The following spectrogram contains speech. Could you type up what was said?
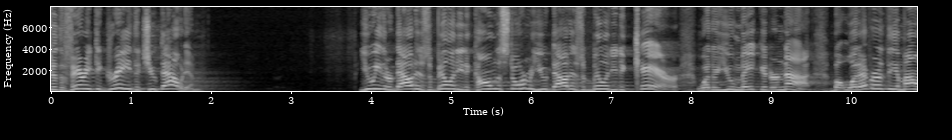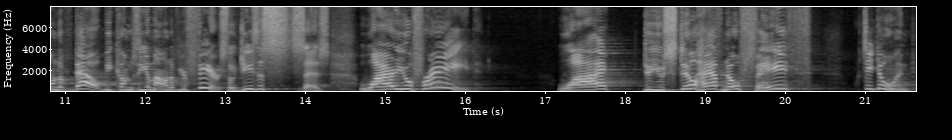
to the very degree that you doubt him. You either doubt his ability to calm the storm or you doubt his ability to care whether you make it or not. But whatever the amount of doubt becomes the amount of your fear. So Jesus says, Why are you afraid? Why do you still have no faith? What's he doing?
